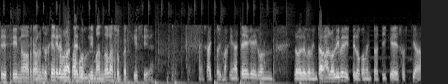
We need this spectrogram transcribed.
Sí, sí, no, realmente Nosotros que queremos hacer estamos un- limando la superficie. Exacto, imagínate que con lo que le comentaba al Oliver y te lo comento a ti, que es, hostia,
